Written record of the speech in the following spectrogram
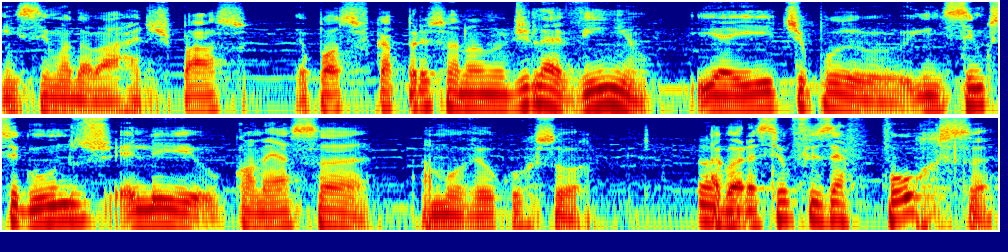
em cima da barra de espaço, eu posso ficar pressionando de levinho e aí, tipo, em 5 segundos ele começa a mover o cursor. Agora, se eu fizer força,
